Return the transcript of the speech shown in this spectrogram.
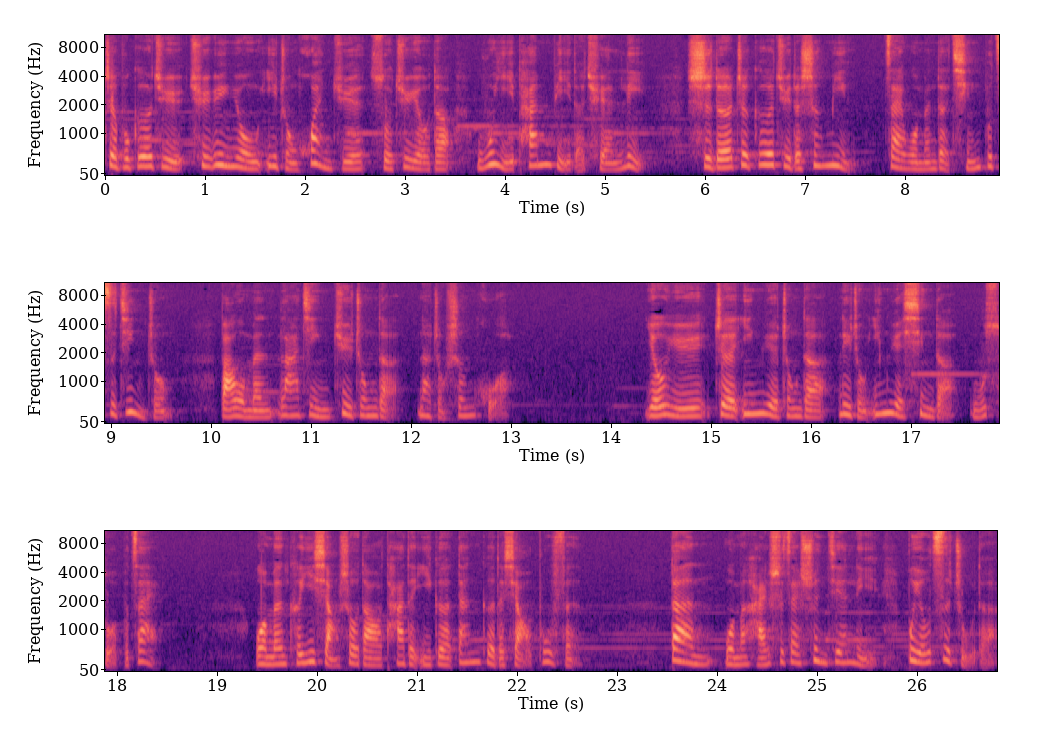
这部歌剧去运用一种幻觉所具有的无以攀比的权利，使得这歌剧的生命在我们的情不自禁中，把我们拉进剧中的那种生活。由于这音乐中的那种音乐性的无所不在，我们可以享受到它的一个单个的小部分，但我们还是在瞬间里不由自主地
